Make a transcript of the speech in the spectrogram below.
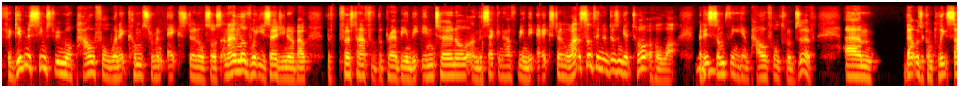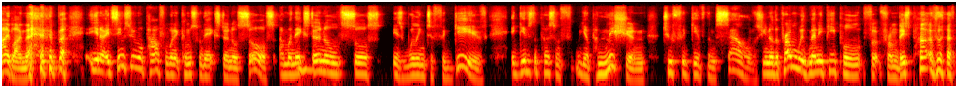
forgiveness seems to be more powerful when it comes from an external source. And I love what you said, you know, about the first half of the prayer being the internal and the second half being the external. That's something that doesn't get taught a whole lot, but it's something, again, powerful to observe. Um, that was a complete sideline there. but you know, it seems to be more powerful when it comes from the external source, and when the mm-hmm. external source is willing to forgive, it gives the person you know permission to forgive themselves. You know, the problem with many people for, from this part of the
